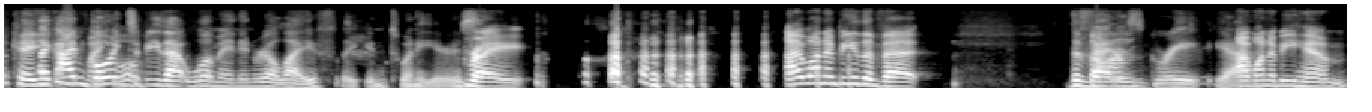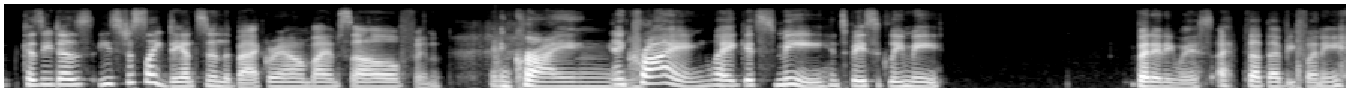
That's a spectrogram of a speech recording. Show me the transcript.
okay. you like i'm going to be that woman in real life like in 20 years right. I want to be the vet. The vet is great yeah I want to be him because he does. He's just like dancing in the background by himself and and crying and crying. Like it's me. It's basically me. But anyways, I thought that'd be funny.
